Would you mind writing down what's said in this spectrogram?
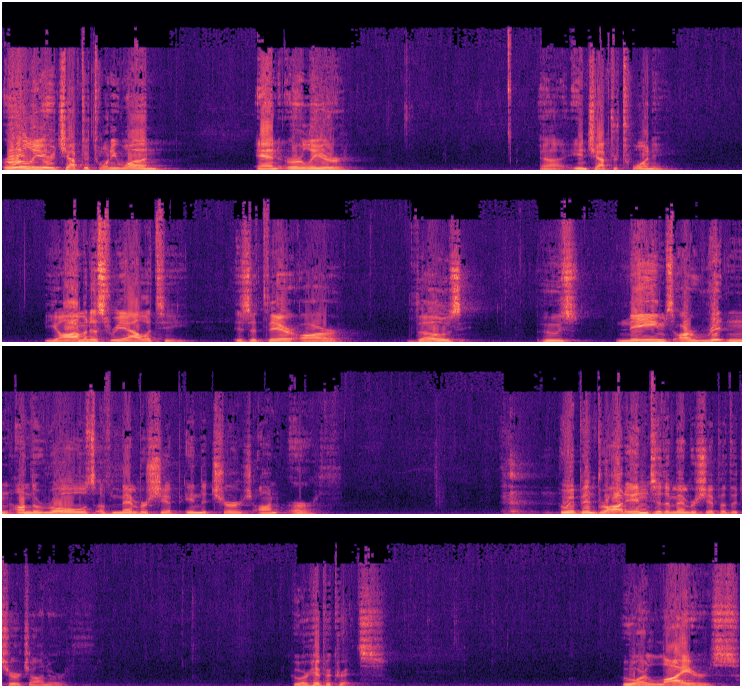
earlier in chapter 21 and earlier uh, in chapter 20, the ominous reality is that there are those whose names are written on the rolls of membership in the church on earth, who have been brought into the membership of the church on earth, who are hypocrites, who are liars,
